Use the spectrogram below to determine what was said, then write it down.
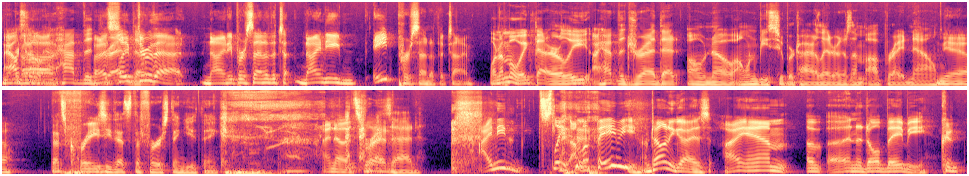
I also Uh, have the but I dread, sleep though. through that ninety percent of the time, ninety-eight percent of the time. When I'm awake that early, I have the dread that oh no, I want to be super tired later because I'm up right now. Yeah, That's crazy. That's the first thing you think. I know it's really Dread. sad. I need sleep. I'm a baby. I'm telling you guys, I am a, an adult baby. Could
